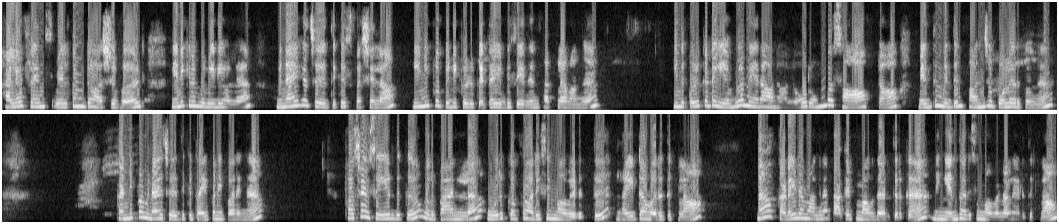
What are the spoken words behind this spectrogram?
Hello friends welcome to Ashu world இன்னைக்கு நம்ம வீடியோல விநாயகர் சதுர்த்திக்கு ஸ்பெஷலா இனிப்பு பிடி கொழுக்கட்டை எப்படி செய்யுதுன்னு பார்க்கலாம் வாங்க. இந்த கொழுக்கட்டை எவ்வளவு நேரம் ஆனாலும் ரொம்ப சாஃப்டா மெது மெத்துன்னு பஞ்சு போல இருக்குங்க. கண்டிப்பா விநாயகர் சதுர்த்திக்கு ட்ரை பண்ணி பாருங்க. ஃபர்ஸ்ட் இது செய்யறதுக்கு ஒரு பேன்ல ஒரு கப் அரிசி மாவு எடுத்து லைட்டா வறுத்துக்கலாம். நான் கடையில வாங்கின பாக்கெட் மாவு தான் எடுத்திருக்கேன். நீங்க எந்த அரிசி மாவு வேணாலும் எடுத்துக்கலாம்.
